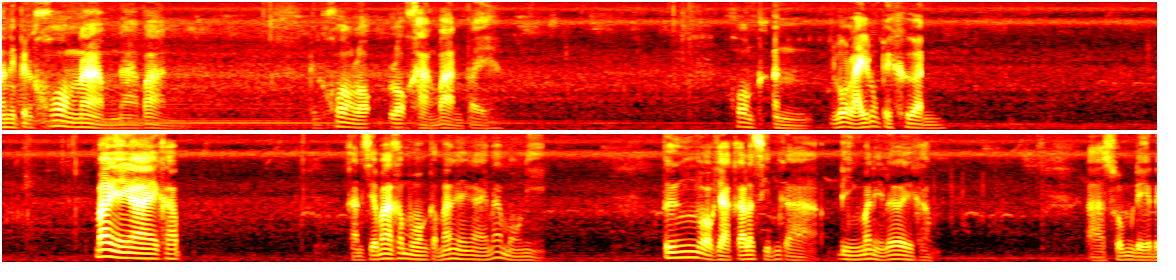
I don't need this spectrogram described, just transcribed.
อันนี้เป็นคลองน้ำหน้าบ้าน เป็นคลองเลาะเลาะข้างบ้านไปคลองอันลไหลลงไปเขื่อนมากง่ายๆครับขันเสียมากขมวงกับมากง่ายๆมากมองนี่ตึงออกจากกาลสินกับดิ่งมานี่เลยครับ สมเด็จ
